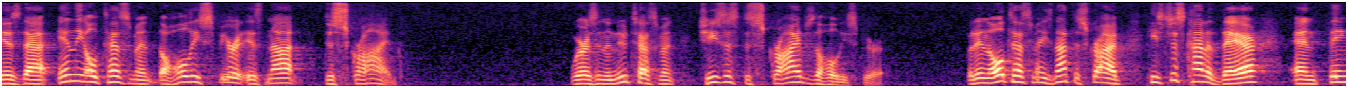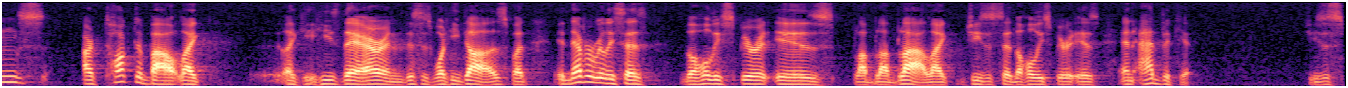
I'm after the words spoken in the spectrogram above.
is that in the Old Testament, the Holy Spirit is not described. Whereas in the New Testament, Jesus describes the Holy Spirit. But in the Old Testament, he's not described. He's just kind of there, and things are talked about like, like he's there and this is what he does, but it never really says the Holy Spirit is blah, blah, blah. Like Jesus said, the Holy Spirit is an advocate. Jesus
